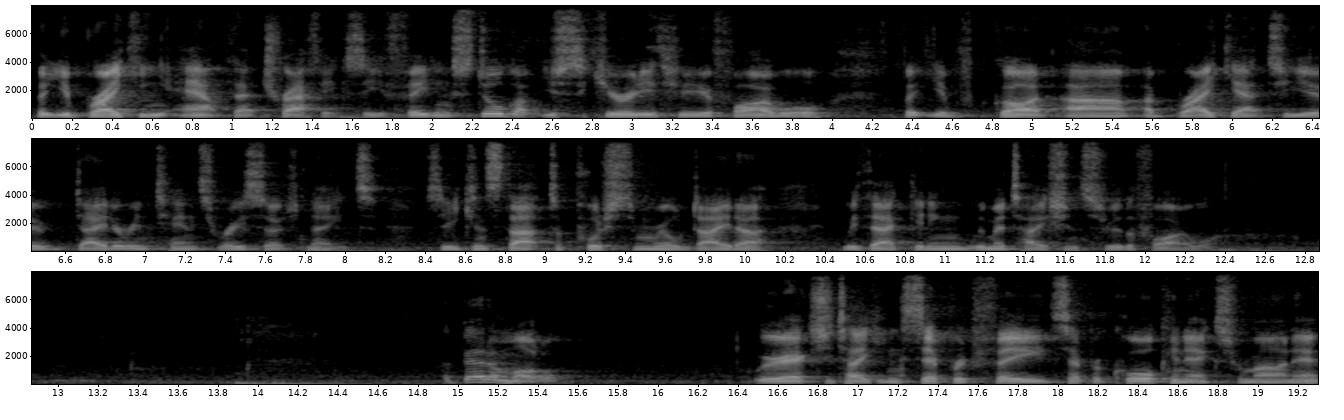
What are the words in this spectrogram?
but you're breaking out that traffic. So you're feeding, still got your security through your firewall, but you've got uh, a breakout to your data intense research needs. So you can start to push some real data without getting limitations through the firewall. A better model. We're actually taking separate feeds, separate core connects from AARNet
